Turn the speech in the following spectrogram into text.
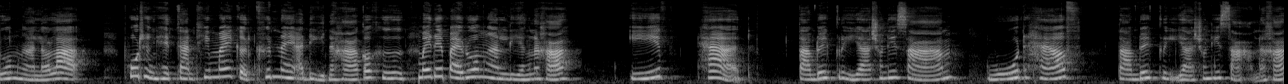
ร่วมงานแล้วล่ะ พูดถึงเหตุการณ์ที่ไม่เกิดขึ้นในอดีตนะคะ ก็คือไม่ได้ไปร่วมงานเลี้ยงนะคะ if had ตามด้วยกริยาช่วงที่ 3 would have ตามด้วยกริยาช่วงที่ 3 นะคะ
